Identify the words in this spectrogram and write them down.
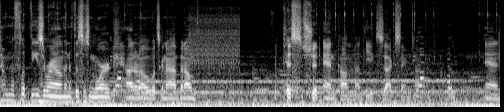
Time to flip these around, and if this doesn't work, I don't know what's gonna happen. I'll piss, shit, and come at the exact same time. And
